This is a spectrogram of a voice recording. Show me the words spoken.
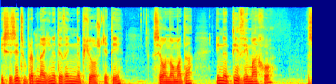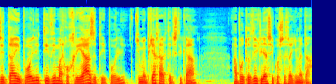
Η συζήτηση που πρέπει να γίνεται δεν είναι ποιο και τι σε ονόματα είναι τι δήμαρχο ζητάει η πόλη, τι δήμαρχο χρειάζεται η πόλη και με ποια χαρακτηριστικά από το 2024 και μετά.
